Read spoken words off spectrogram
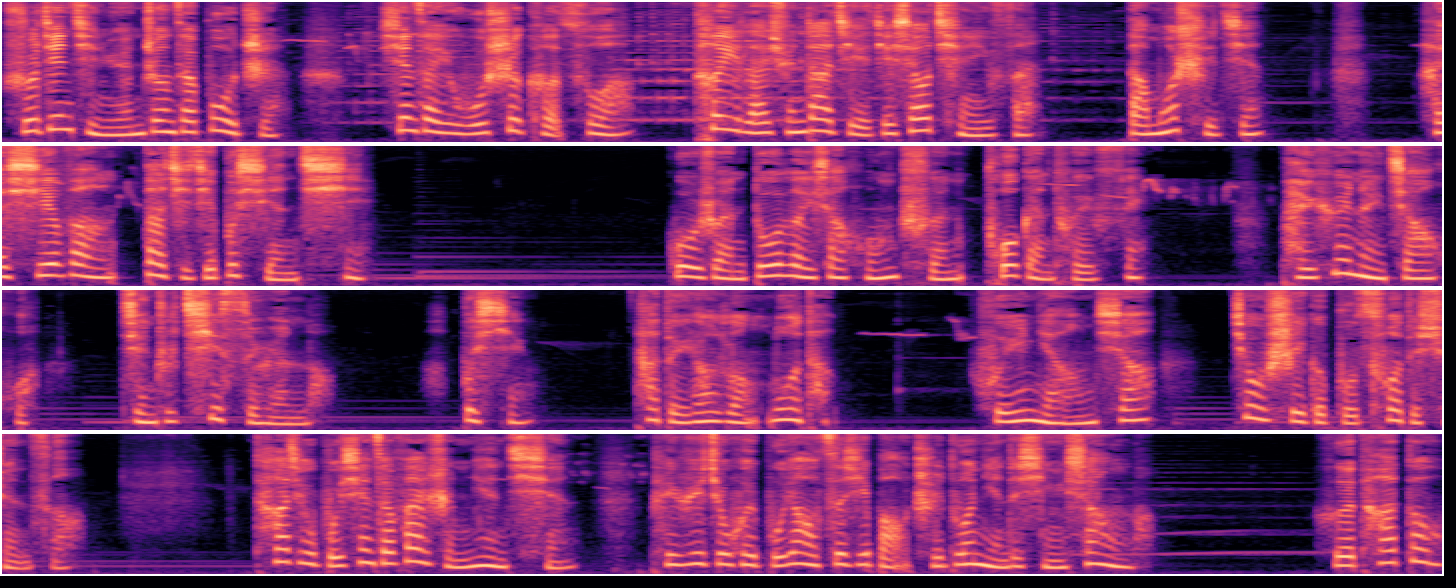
如今锦园正在布置，现在也无事可做，特意来寻大姐姐消遣一番，打磨时间，还希望大姐姐不嫌弃。顾阮嘟了一下红唇，颇感颓废。裴玉那家伙简直气死人了，不行，他得要冷落他。回娘家就是一个不错的选择，他就不信在外人面前，裴玉就会不要自己保持多年的形象了。和他斗，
